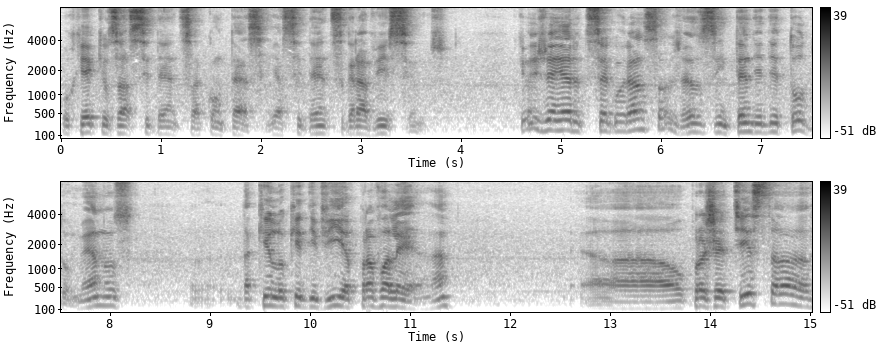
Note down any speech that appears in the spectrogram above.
Por que, que os acidentes acontecem? E acidentes gravíssimos. Porque o engenheiro de segurança às vezes entende de tudo, menos daquilo que devia para valer. Né? Ah, o projetista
